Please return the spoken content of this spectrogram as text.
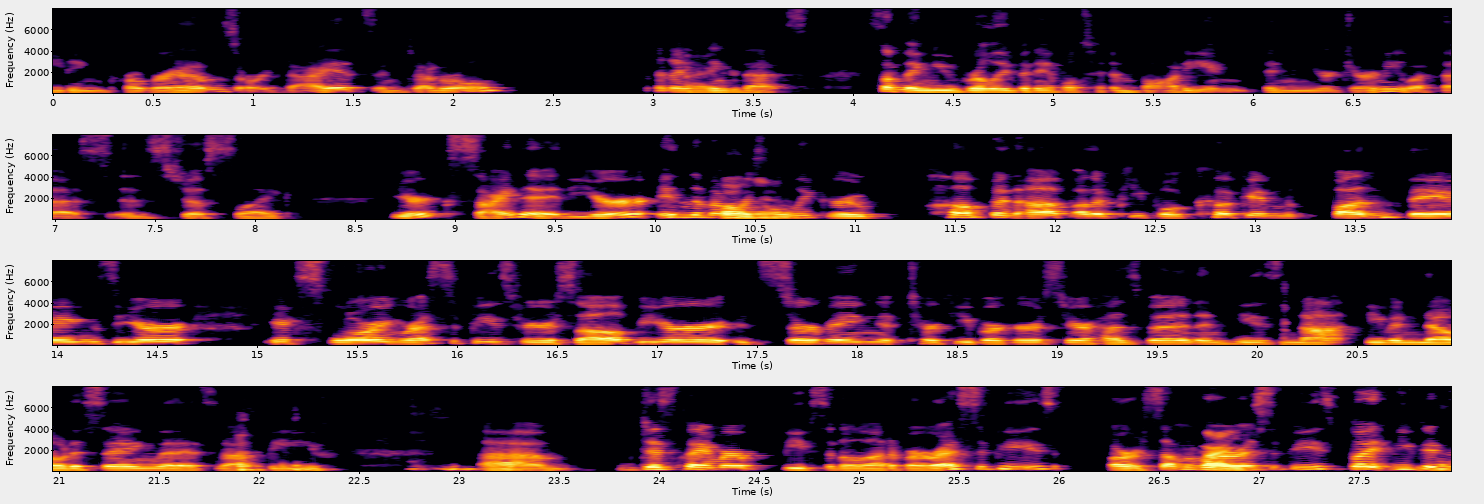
eating programs or diets in general. And I I think agree. that's something you've really been able to embody in, in your journey with us is just like you're excited. You're in the Oh members yeah. only group, pumping up other people, cooking fun things. You're exploring recipes for yourself. You're serving turkey burgers to your husband, and he's not even noticing that it's not beef. Um, disclaimer, beef's in a lot of our recipes or some of our recipes, but you can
